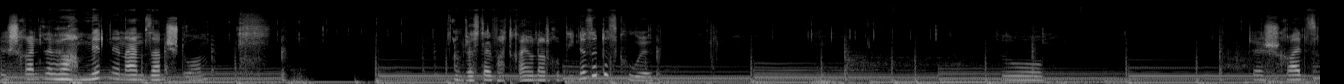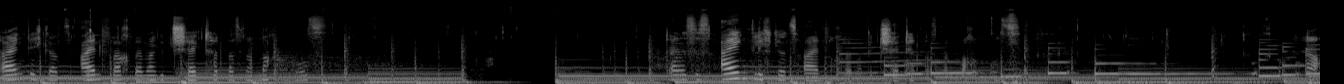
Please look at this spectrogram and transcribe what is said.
Der Schrein ist einfach mitten in einem Sandsturm. Und dass da einfach 300 Rubine sind, ist cool. Der Schrein ist eigentlich ganz einfach, wenn man gecheckt hat, was man machen muss. Dann ist es eigentlich ganz einfach, wenn man gecheckt hat, was man machen muss. Ja.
